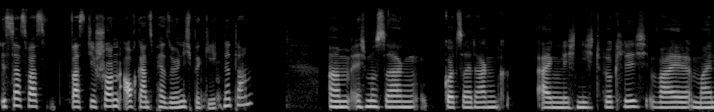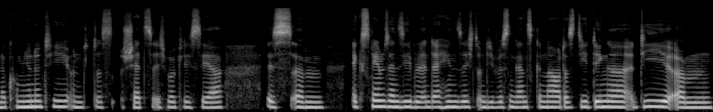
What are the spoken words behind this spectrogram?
Ist das was, was dir schon auch ganz persönlich begegnet dann? Ähm, ich muss sagen, Gott sei Dank eigentlich nicht wirklich, weil meine Community, und das schätze ich wirklich sehr, ist ähm, extrem sensibel in der Hinsicht und die wissen ganz genau, dass die Dinge, die ähm,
